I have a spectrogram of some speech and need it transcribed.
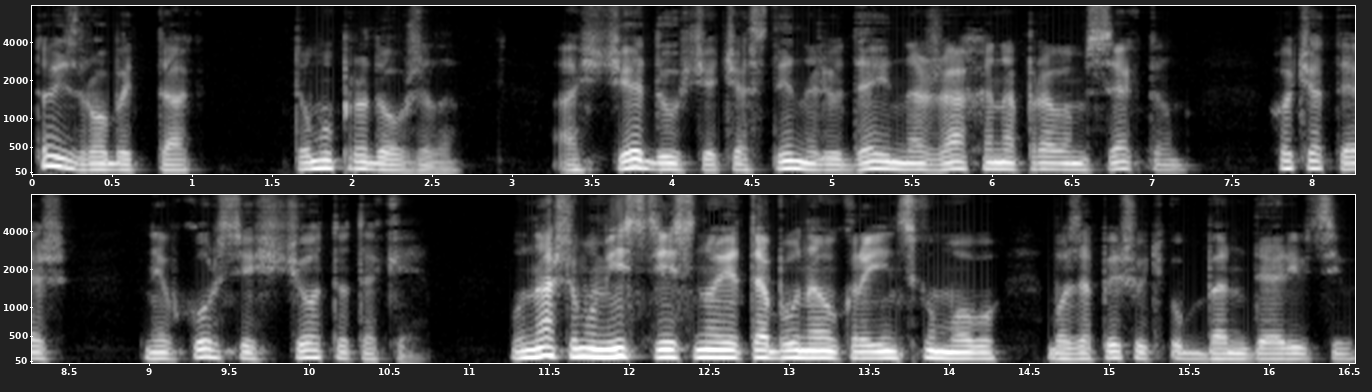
то й зробить так. Тому продовжила. А ще дужче частина людей нажахана правим сектором, хоча теж не в курсі, що то таке. У нашому місті існує табу на українську мову, бо запишуть у бандерівців.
